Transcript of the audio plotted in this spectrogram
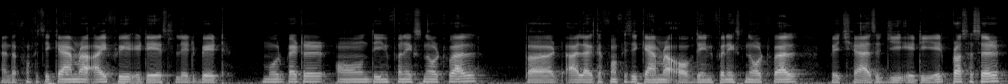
And the front facing camera, I feel it is a little bit more better on the Infinix Note 12. But I like the front facing camera of the Infinix Note 12 which has a G88 processor.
